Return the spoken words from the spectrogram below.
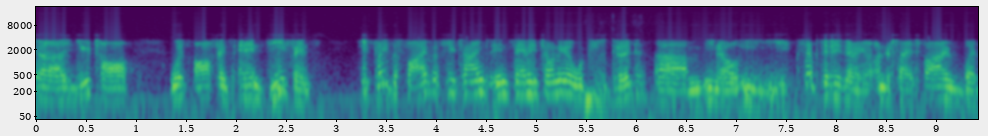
uh, Utah with offense and defense. He played the five a few times in San Antonio, which is good. Um, you know, he, he accepted it, you know, undersized five, but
